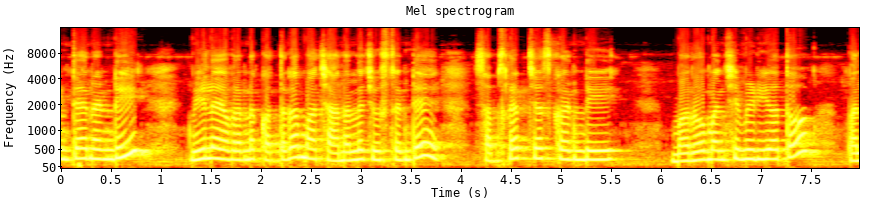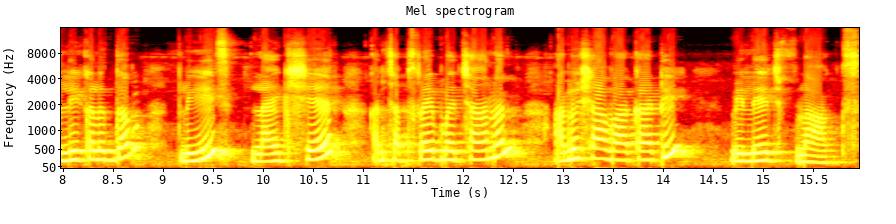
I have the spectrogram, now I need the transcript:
ఇంతేనండి. మీలో ఎవరన్నా కొత్తగా మా ఛానల్ని చూస్తుంటే సబ్స్క్రైబ్ చేసుకోండి. మరో మంచి వీడియోతో మళ్ళీ కలుద్దాం. Please like share and subscribe my channel Anusha Vakati village vlogs.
